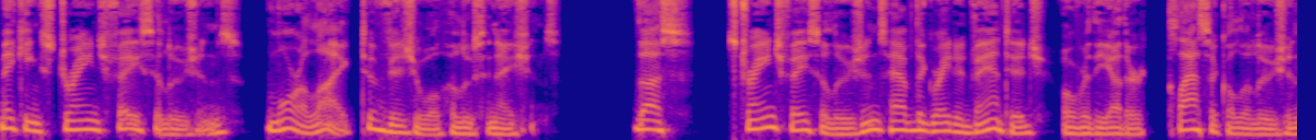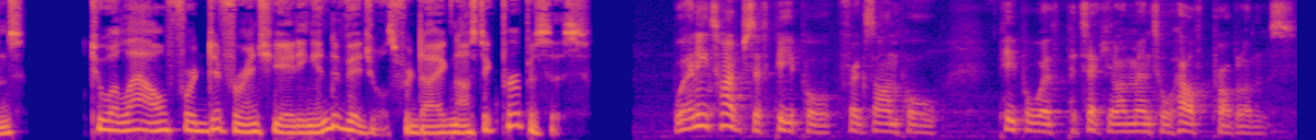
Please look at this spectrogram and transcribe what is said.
making strange face illusions more alike to visual hallucinations. Thus, strange face illusions have the great advantage over the other classical illusions to allow for differentiating individuals for diagnostic purposes. Were any types of people, for example, people with particular mental health problems,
